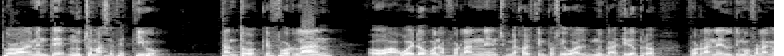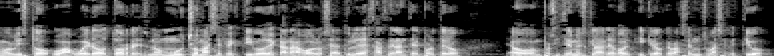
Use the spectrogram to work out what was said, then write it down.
probablemente mucho más efectivo. Tanto que Forlán o Agüero, bueno, Forlán en sus mejores tiempos igual muy parecido, pero Forlán el último Forlán que hemos visto, o Agüero o Torres, ¿no? Mucho más efectivo de cara a gol. O sea, tú le dejas delante del portero o en posiciones claras de gol y creo que va a ser mucho más efectivo.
